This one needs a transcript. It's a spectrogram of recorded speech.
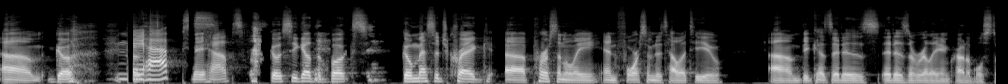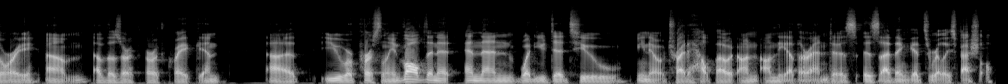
Um, go Mayhaps. mayhaps go seek out the books. Go message Craig uh, personally and force him to tell it to you um, because it is it is a really incredible story um, of those earth, earthquake and uh, you were personally involved in it and then what you did to you know try to help out on on the other end is is I think it's really special.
